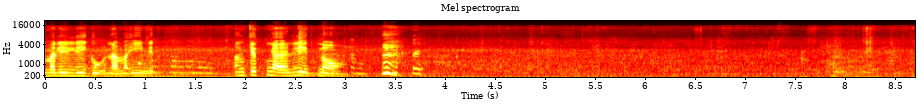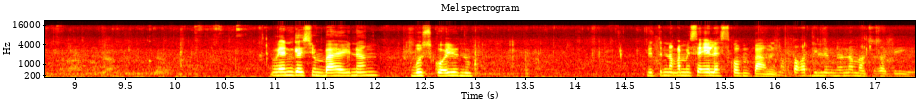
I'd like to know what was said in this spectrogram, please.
maliligo na, mainit. Ang cute nga, ang liit, no? Ayan guys, yung bahay ng boss ko, ayun, no? Dito na kami sa Elas Compound. Napakadilim na naman sasabihin.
